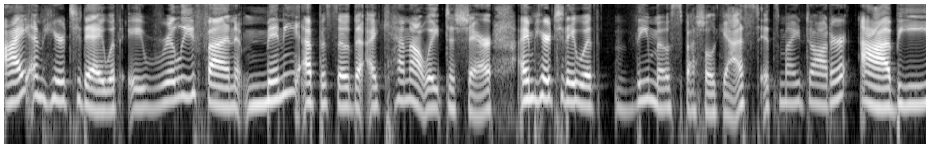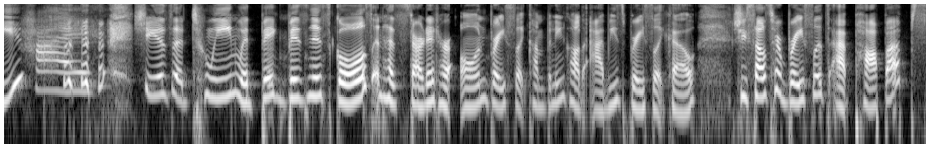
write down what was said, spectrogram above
I am here today with a really fun mini episode that I cannot wait to share. I'm here today with the most special guest. It's my daughter, Abbie. Hi. she is a tween with big business goals and has started her own bracelet company called Abbie's Bracelet Co. She sells her bracelets at pop ups,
